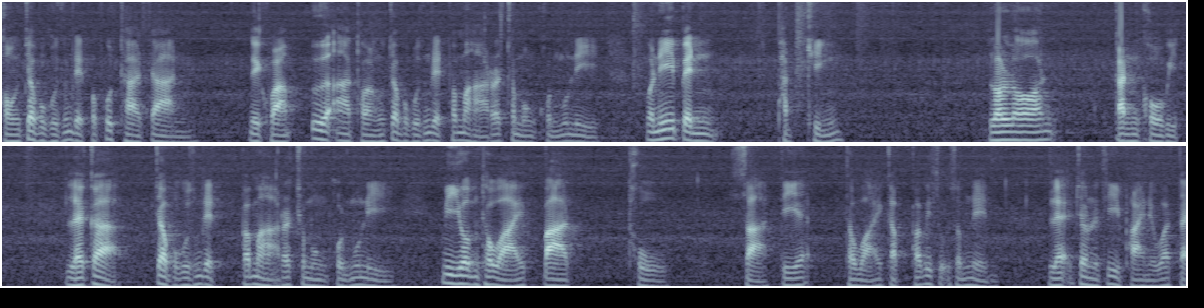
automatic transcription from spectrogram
ของเจ้าพระคุณสมเด็จพระพุทธาจารย์ ในความเอื้ออาทรของเจ้าพระคุณสมเด็จพระมหารัชมงคลมุนี วันนี้เป็นผัดขิงร้อนๆ กันโควิด และก็เจ้าพระคุณสมเด็จพระมหารัชมงคลมุนี มีโยมถวายปาถูสาเตียถวายกับพระพิสุสมเนนและเจ้าหน้าที่ภายในวัดไตร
